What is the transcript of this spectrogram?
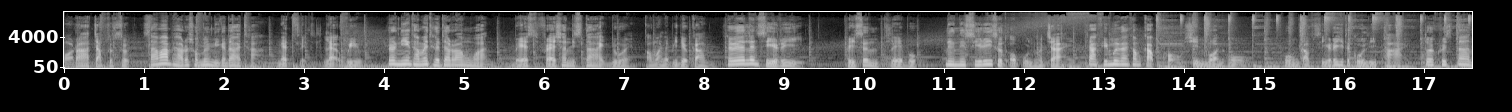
อร่าจับสุดๆ สามารถไปหารับชมเรื่องนี้กันได้ทาง Netflix และ View เรื่องนี้ยังทำให้เธอได้รางวัล Best Fashionista อีกด้วย ต่อมาในปีเดียวกัน เธอได้เล่นซีรีส์ Prison Playbook หนึ่งในซีรีส์สุดอบอุ่นหัวใจ จากฝีมือการกำกับของชินวอนโฮภูมิกับซีรีส์ตระกูลลีพาย โดยคริสตัน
